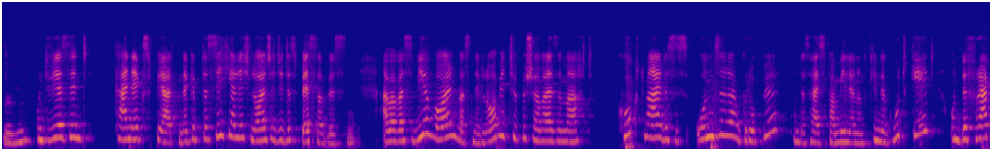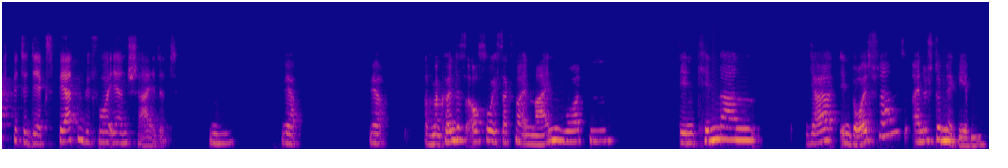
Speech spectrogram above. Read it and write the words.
Mhm. Und wir sind keine Experten. Da gibt es sicherlich Leute, die das besser wissen. Aber was wir wollen, was eine Lobby typischerweise macht, guckt mal, dass es unserer Gruppe, und das heißt Familien und Kinder, gut geht und befragt bitte die Experten, bevor ihr entscheidet. Mhm. Ja, ja. Also man könnte es auch so, ich sag's mal in meinen Worten, den Kindern ja in Deutschland eine Stimme geben.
